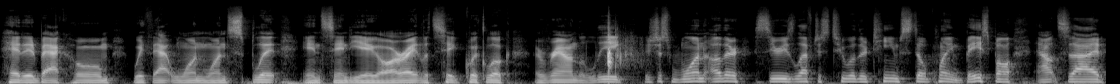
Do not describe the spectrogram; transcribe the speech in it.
headed back home with that 1 1 split in San Diego. All right, let's take a quick look around the league. There's just one other series left, just two other teams still playing baseball outside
